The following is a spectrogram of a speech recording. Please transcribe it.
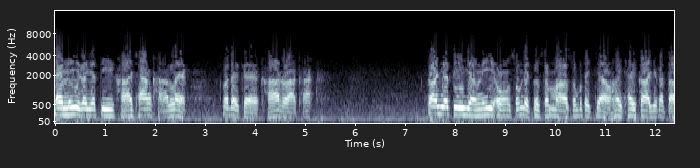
ตอนนี้ราจะตีขาช้างขาแรก ก็ได้แก่ขาราคะ การยตีอย่างนี้องค์สมเด็จพระสัมมาสัมพุทธเจ้าให้ใช้กายกตา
